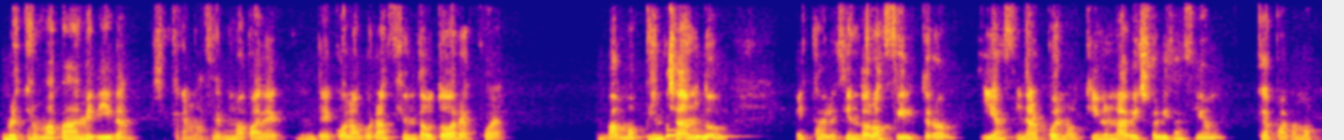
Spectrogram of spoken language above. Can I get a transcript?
nuestro mapa de medida. Si queremos hacer un mapa de, colaboración de autores, pues vamos pinchando, estableciendo los filtros y al final pues nos tiene una visualización que podemos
